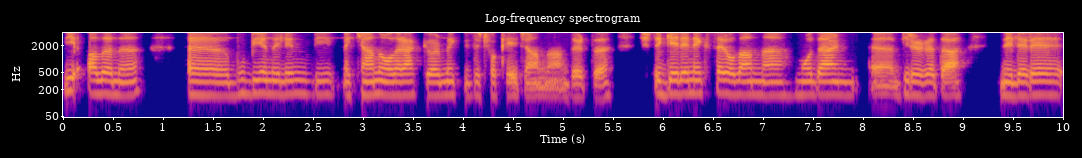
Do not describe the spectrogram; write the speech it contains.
bir alanı bu Biennale'in bir mekanı olarak görmek bizi çok heyecanlandırdı. İşte geleneksel olanla modern bir arada nelere,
